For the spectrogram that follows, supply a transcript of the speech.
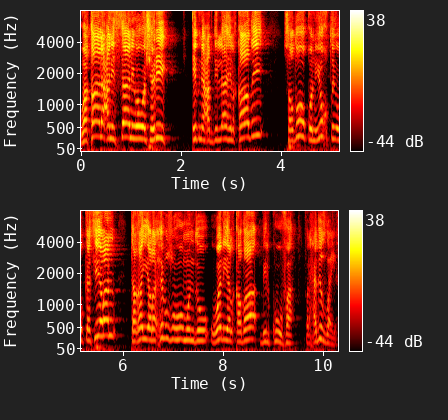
وقال عن الثاني وهو شريك ابن عبد الله القاضي صدوق يخطئ كثيرا تغير حفظه منذ ولي القضاء بالكوفة. فالحديث ضعيف.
